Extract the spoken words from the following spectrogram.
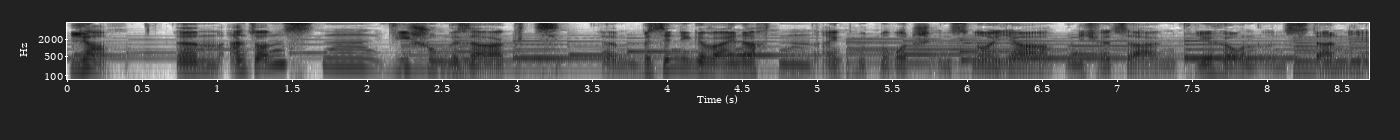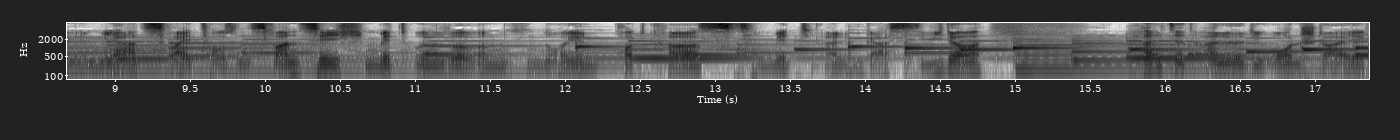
Ja, ähm, ansonsten, wie schon gesagt, ähm, besinnige Weihnachten, einen guten Rutsch ins neue Jahr und ich würde sagen, wir hören uns dann hier im Jahr 2020 mit unserem neuen Podcast mit einem Gast wieder. Haltet alle die Ohren steif,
